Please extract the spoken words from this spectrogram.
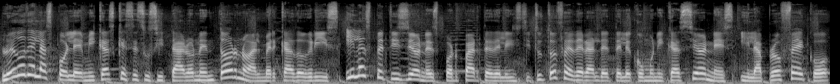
Luego de las polémicas que se suscitaron en torno al mercado gris y las peticiones por parte del Instituto Federal de Telecomunicaciones y la Profeco,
